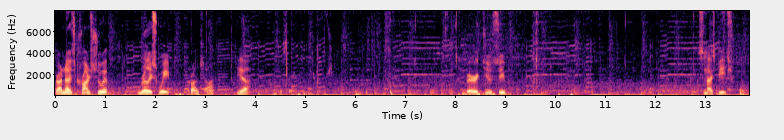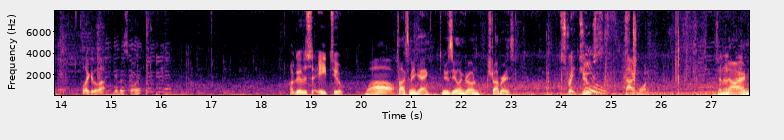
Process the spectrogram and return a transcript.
Got a nice crunch to it. Really sweet. Crunch, huh? Yeah. Interesting. Very juicy. It's a nice peach. I like it a lot. Give it a score. I'll give this an 8-2. Wow. Talk to me, gang. New Zealand grown strawberries. Straight juice. 9-1. Nine.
